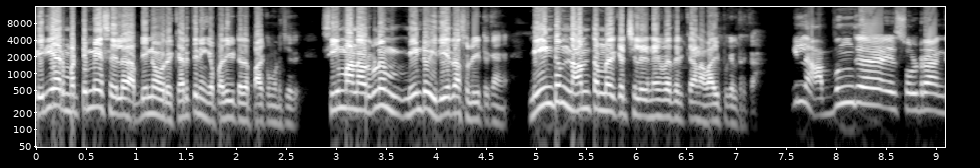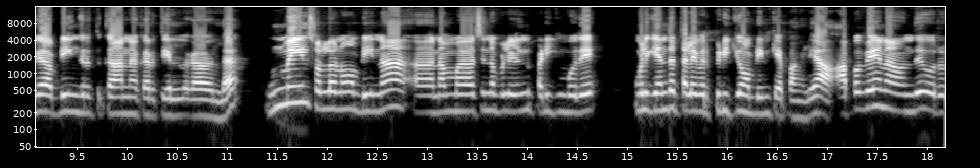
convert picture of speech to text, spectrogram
பெரியார் மட்டுமே செய்யல அப்படின்னு ஒரு கருத்து நீங்க பதிவிட்டதை பார்க்க முடிஞ்சது. சீமான் அவர்களும் மீண்டும் இதே தான் சொல்லிட்டு இருக்காங்க. மீண்டும் நாம் தமிழர் கட்சியில இணைவதற்கான வாய்ப்புகள் இருக்கா? இல்ல அவங்க சொல்றாங்க அப்படிங்கிறதுக்கான கருத்தியல் இல்ல. உண்மையில் சொல்லணும் அப்படின்னா நம்ம சின்ன பிள்ளையில இருந்து படிக்கும் போதே உங்களுக்கு எந்த தலைவர் பிடிக்கும் அப்படின்னு கேட்பாங்க இல்லையா? அப்பவே நான் வந்து ஒரு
